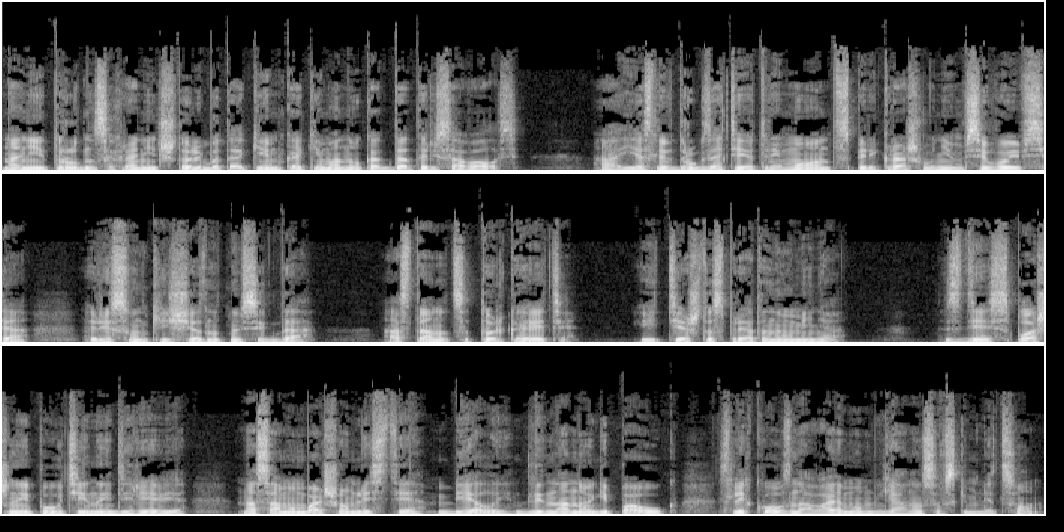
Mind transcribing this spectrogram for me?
На ней трудно сохранить что-либо таким, каким оно когда-то рисовалось. А если вдруг затеют ремонт с перекрашиванием всего и вся, рисунки исчезнут навсегда. Останутся только эти и те, что спрятаны у меня. Здесь сплошные паутины и деревья, на самом большом листе белый, длинноногий паук с легко узнаваемым янусовским лицом.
